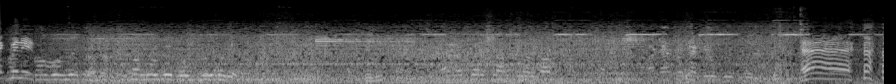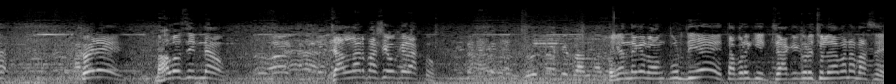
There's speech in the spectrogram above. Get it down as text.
এক মিনিট। হ্যাঁ রে? ভালো সিট নাও। জানলার পাশে ওকে রাখো। এখান থেকে রংপুর দিয়ে তারপরে কি ট্রাকে করে চলে যাবে না বাসে?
